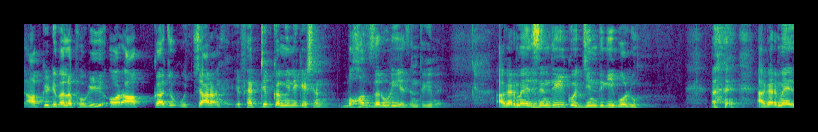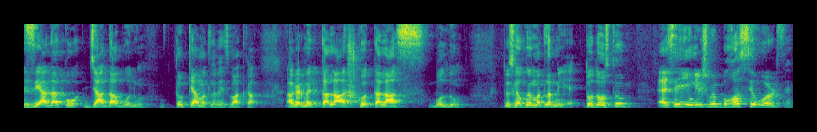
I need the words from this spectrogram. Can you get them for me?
आपकी डेवलप होगी और आपका जो उच्चारण है इफ़ेक्टिव कम्युनिकेशन बहुत ज़रूरी है ज़िंदगी में। अगर मैं ज़िंदगी को ज़िंदगी बोलूँ, अगर मैं ज़्यादा को ज़्यादा बोलूँ तो क्या मतलब है इस बात का? अगर मैं तलाश को तलाश बोल दूँ तो इसका कोई मतलब नहीं है। तो दोस्तों, ऐसे ही इंग्लिश में बहुत से वर्ड्स हैं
